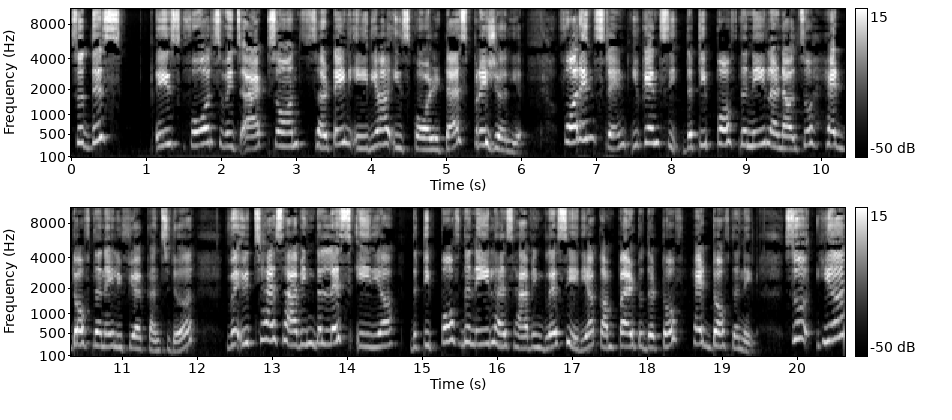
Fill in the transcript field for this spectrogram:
So this is force which acts on certain area is called it as pressure here. For instance, you can see the tip of the nail and also head of the nail if you consider which has having the less area the tip of the nail has having less area compared to the top head of the nail so here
